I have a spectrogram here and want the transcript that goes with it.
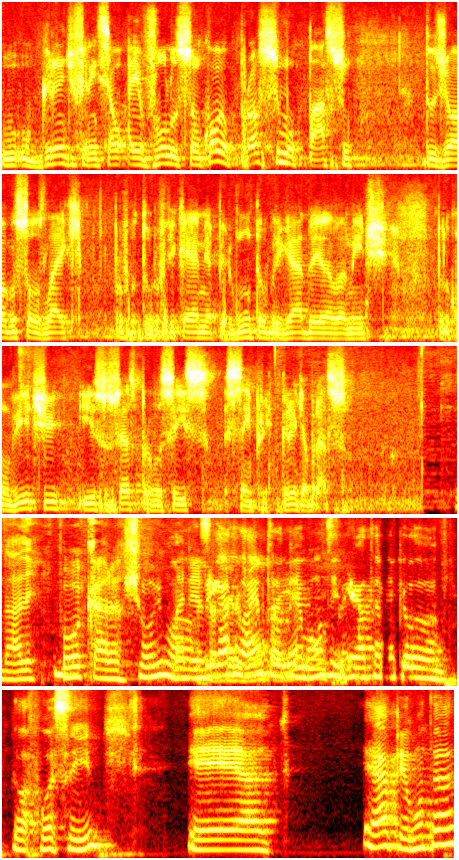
o, o grande diferencial, a evolução? Qual é o próximo passo dos jogos Souls-like para o futuro? Fica aí a minha pergunta. Obrigado aí novamente pelo convite e sucesso para vocês sempre. Grande abraço. Dale. Pô, cara. Show de bola. Obrigado, Lion, pela pergunta e obrigado também pela, pela força aí. É, é, a pergunta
